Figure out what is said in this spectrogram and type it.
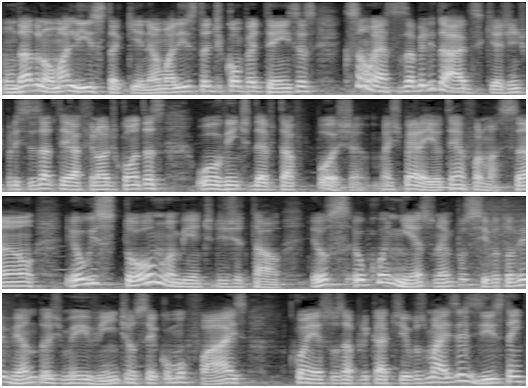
um dado não, uma lista aqui, né? Uma lista de competências que são essas habilidades que a gente precisa ter. Afinal de contas, o ouvinte deve estar, tá, poxa, mas espera aí, eu tenho a formação, eu estou no ambiente digital, eu, eu conheço, não é impossível, eu estou vivendo 2020, eu sei como faz, conheço os aplicativos, mas existem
